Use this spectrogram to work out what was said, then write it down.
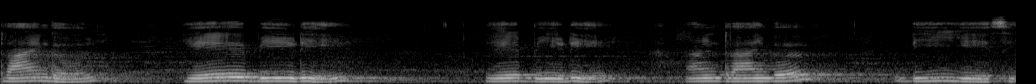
triangle A B D A B D and triangle B A C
